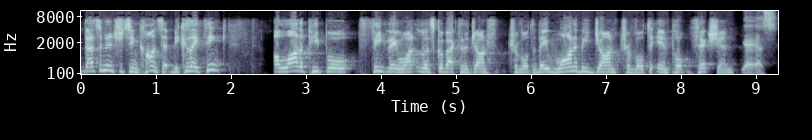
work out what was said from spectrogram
that's an interesting concept because I think a lot of people think they want let's go back to the John Travolta. They want to be John Travolta in Pulp Fiction. Yes.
